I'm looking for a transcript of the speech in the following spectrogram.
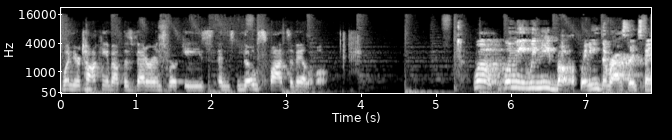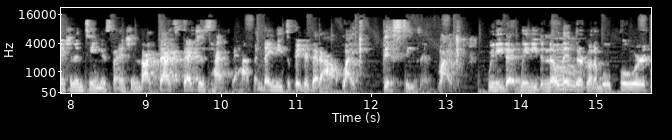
when you're talking about this veterans, rookies, and no spots available? Well, I mean, we need both. We need the roster expansion and team expansion. Like that's that just has to happen. They need to figure that out. Like this season. Like we need that. We need to know mm. that they're going to move forward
